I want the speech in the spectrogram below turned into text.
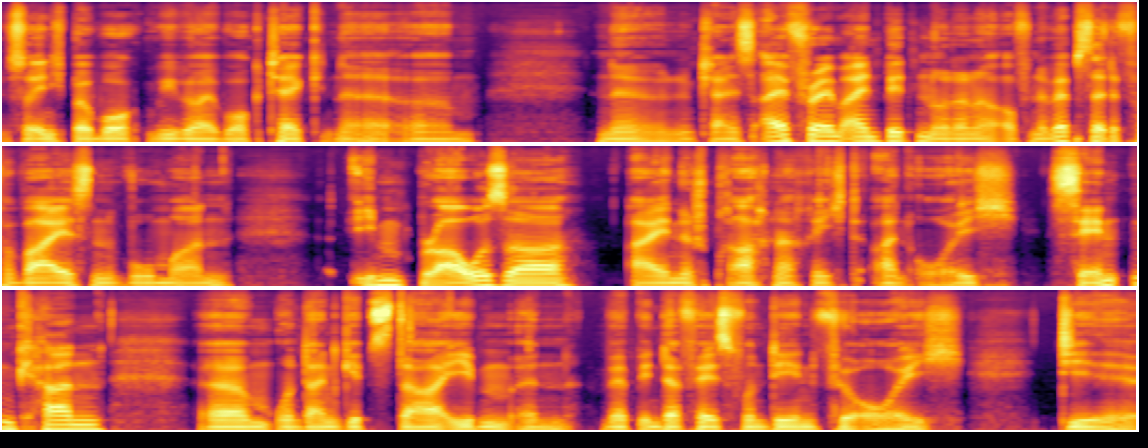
so ähnlich bei Walk, wie bei WalkTech, eine, ähm, eine, ein kleines iFrame einbinden oder eine, auf eine Webseite verweisen, wo man im Browser eine Sprachnachricht an euch senden kann. Ähm, und dann gibt es da eben ein Webinterface von denen für euch, die,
